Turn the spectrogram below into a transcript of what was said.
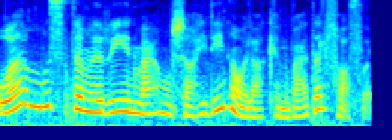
ومستمرين مع مشاهدينا ولكن بعد الفاصل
